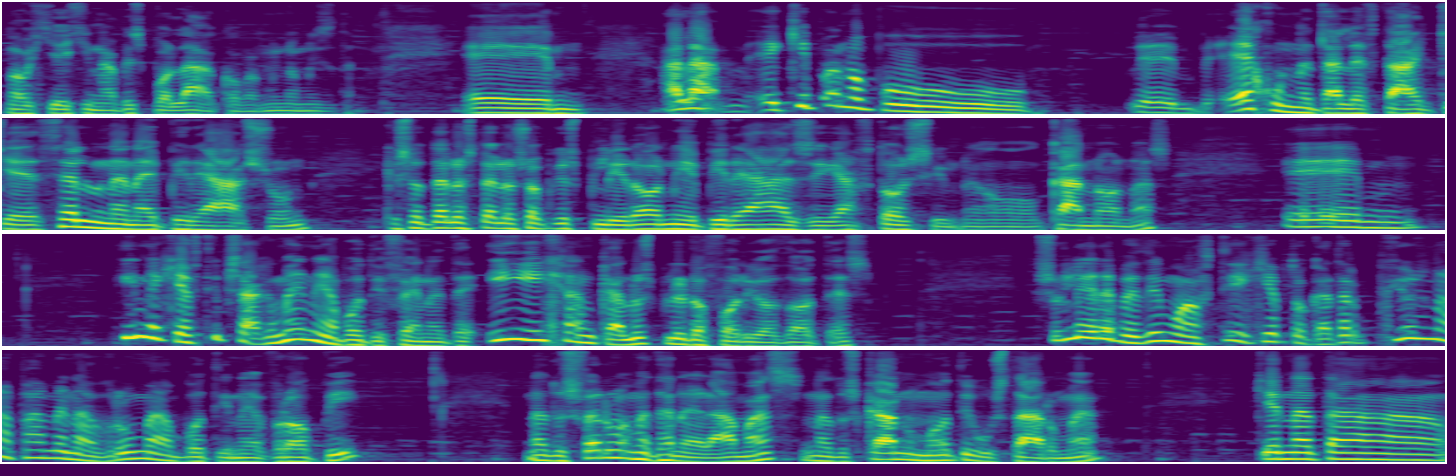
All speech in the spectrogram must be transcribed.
Όχι, έχει να πεις πολλά ακόμα, μην νομίζετε. Ε, αλλά εκεί πάνω που ε, έχουν τα λεφτά και θέλουν να επηρεάσουν και στο τέλος τέλος όποιος πληρώνει επηρεάζει, αυτός είναι ο κανόνας, ε, είναι και αυτοί ψαγμένοι από ό,τι φαίνεται ή είχαν καλούς πληροφοριοδότες. Σου λέει ρε παιδί μου αυτοί εκεί από το Κατάρ ποιος να πάμε να βρούμε από την Ευρώπη να τους φέρουμε με τα νερά μας να τους κάνουμε ό,τι γουστάρουμε και να τα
